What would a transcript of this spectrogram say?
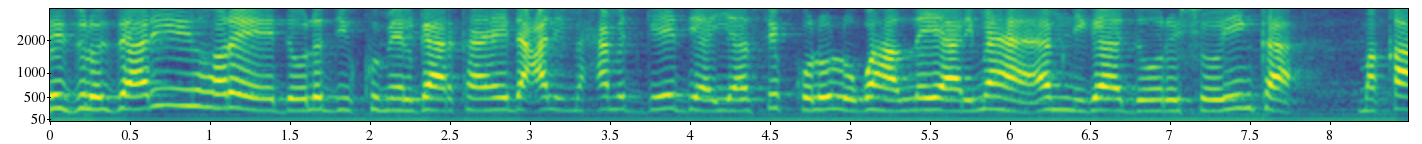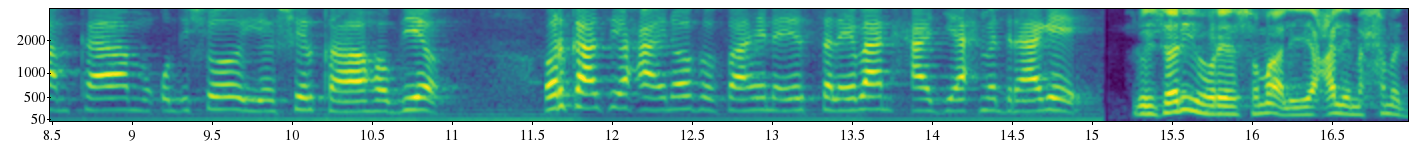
ra'iisul wasaarihii hore ee dowladii ku-meel gaarka ahayd cali maxamed geedi ayaa si kulul uga hadlay arrimaha amniga doorashooyinka maqaamka muqdisho iyo shirka hobyo warkaasi waxaa inoo faahfaahinaya saleebaan xaaji axmed raage. Ra'isul wasaarihii hore ee soomaaliya cali maxamed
